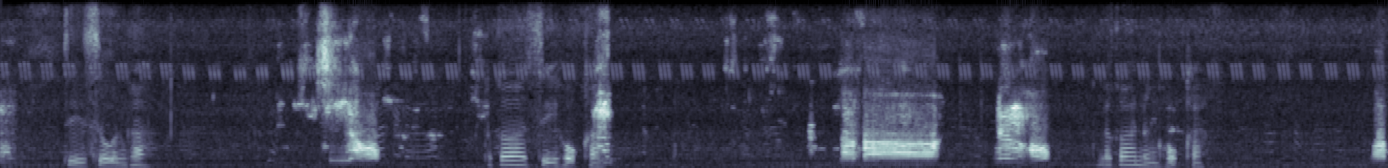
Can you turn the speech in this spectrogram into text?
นย์สี่ศูนย์ค่ะ สี่หกแล้วก็สี่หกค่ะ แล้วก็หนึ่งหกแล้วก็หนึ่งหกค่ะ ครับ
